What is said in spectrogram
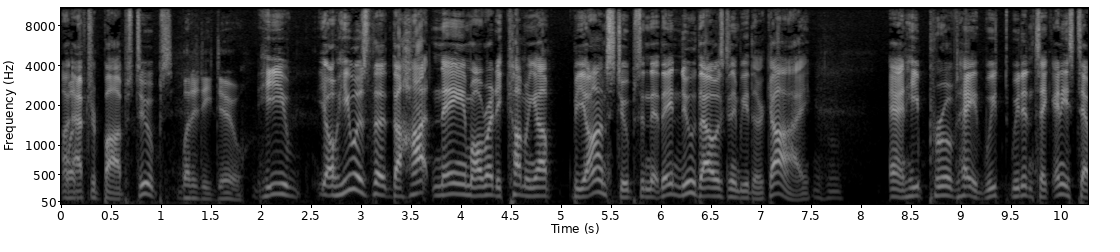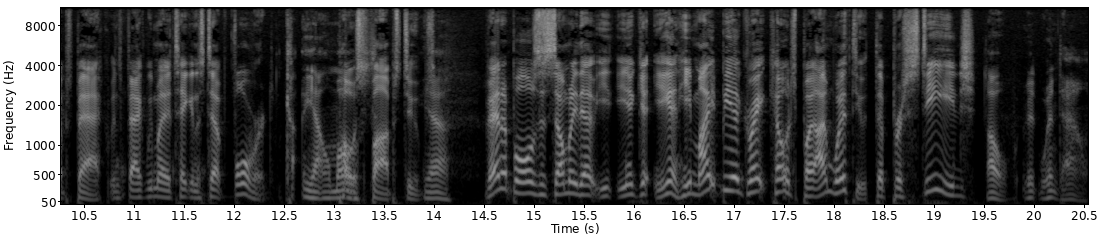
uh, after Bob Stoops, What did he do? he you know he was the the hot name already coming up beyond Stoops, and they- they knew that was going to be their guy. Mm-hmm. And he proved, hey, we, we didn't take any steps back. In fact, we might have taken a step forward Yeah, almost. post Bob Stoops. Yeah. Venables is somebody that you, you get, again he might be a great coach, but I'm with you. The prestige Oh, it went down.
